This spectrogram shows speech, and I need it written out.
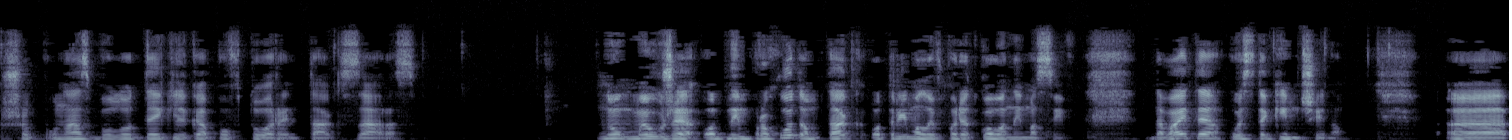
Щоб у нас було декілька повторень. Так, зараз. Ну, ми вже одним проходом так отримали впорядкований масив. Давайте ось таким чином. Е,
